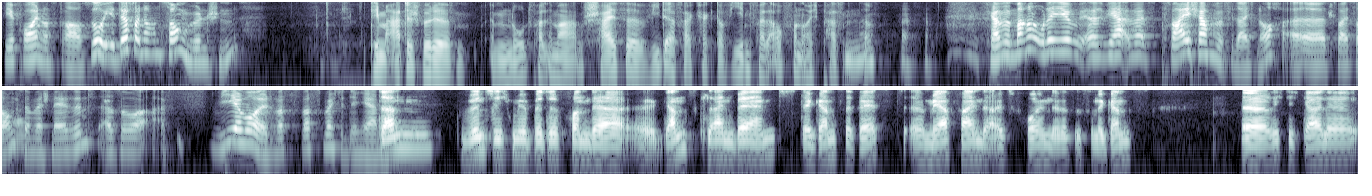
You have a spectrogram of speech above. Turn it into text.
Wir freuen uns drauf. So, ihr dürft euch noch einen Song wünschen. Thematisch würde im Notfall immer Scheiße wieder verkackt auf jeden Fall auch von euch passen, ne? Können wir machen oder ihr, also wir, äh, zwei schaffen wir vielleicht noch, äh, zwei Songs, wenn wir schnell sind. Also äh, wie ihr wollt. Was, was möchtet ihr gerne? Dann wünsche ich mir bitte von der äh, ganz kleinen Band, der ganze Rest, äh, mehr Feinde als Freunde. Das ist so eine ganz äh, richtig geile,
